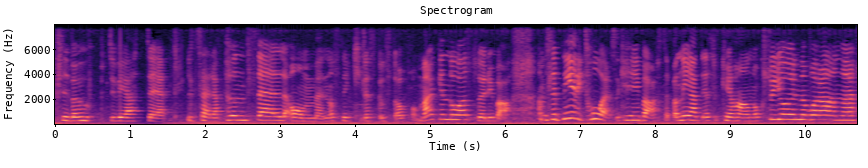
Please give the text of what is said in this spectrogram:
kliva upp, du vet, eh, lite såhär Rapunzel om någon kille skulle stå på marken då så är det bara, men släpp ner ditt hår så kan jag ju bara släppa ner det så kan han också joina våran eh,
